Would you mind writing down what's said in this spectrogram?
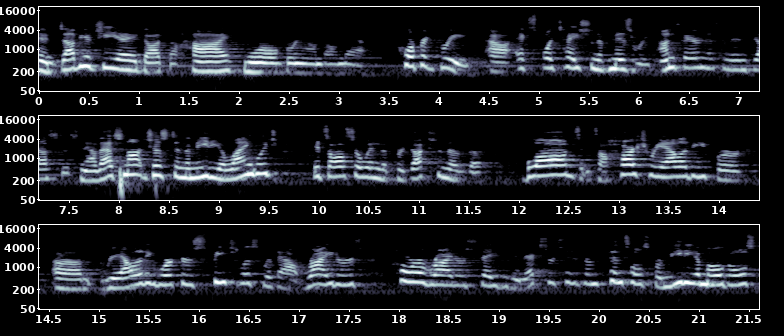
and WGA got the high moral ground on that. Corporate greed, uh, exploitation of misery, unfairness and injustice. Now that's not just in the media language, it's also in the production of the blogs. It's a harsh reality for um, reality workers, speechless without writers, horror writers staging an exorcism, pencils for media moguls.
